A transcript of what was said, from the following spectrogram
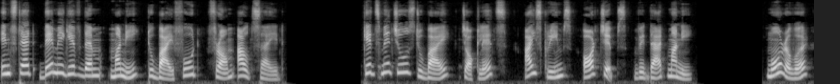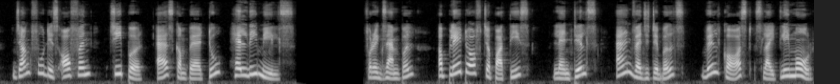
Instead, they may give them money to buy food from outside. Kids may choose to buy chocolates, ice creams, or chips with that money. Moreover, junk food is often cheaper as compared to healthy meals. For example, a plate of chapatis, lentils, and vegetables will cost slightly more.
